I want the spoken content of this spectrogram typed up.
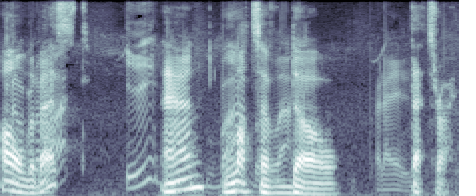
all the best, and lots of dough. That's right.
